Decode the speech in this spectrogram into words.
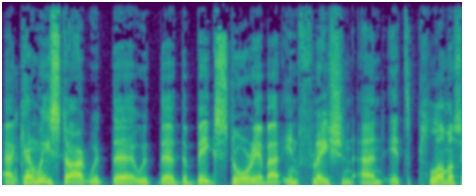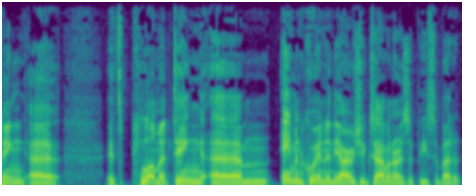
Uh, can we start with the with the the big story about inflation and its plummeting? Uh, it's plummeting. Um, Eamon Quinn in the Irish Examiner has a piece about it.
